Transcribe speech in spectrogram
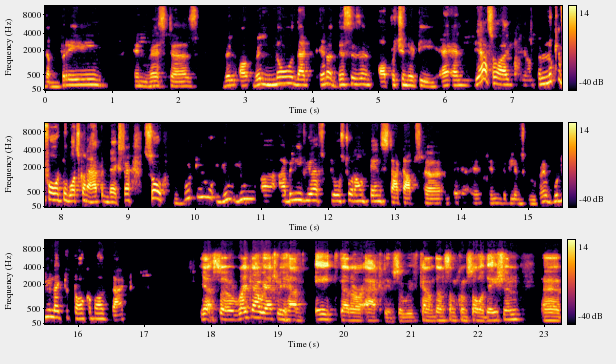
the brave investors will uh, will know that you know this is an opportunity. And, and yeah so I, am looking forward to what's going to happen next. So would you you you uh, i believe you have close to around 10 startups uh, in the glimpse group right? Would you like to talk about that yeah, so right now we actually have eight that are active. So we've kind of done some consolidation. Uh,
